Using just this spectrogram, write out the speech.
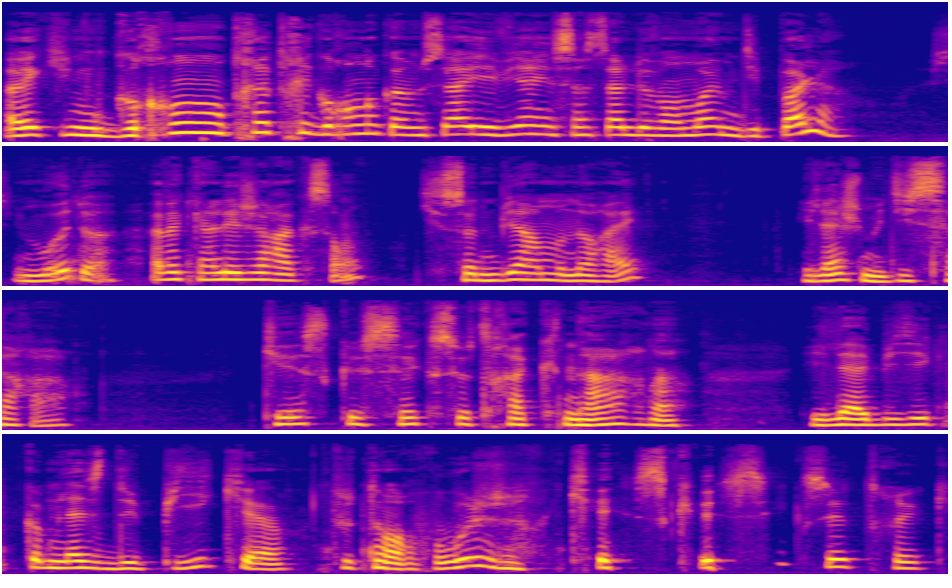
avec une grand, très très grand comme ça. Il vient, il s'installe devant moi, il me dit Paul, je dis Maud, avec un léger accent qui sonne bien à mon oreille. Et là, je me dis Sarah, qu'est-ce que c'est que ce traquenard là? Il est habillé comme l'as de pique, tout en rouge. Qu'est-ce que c'est que ce truc?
